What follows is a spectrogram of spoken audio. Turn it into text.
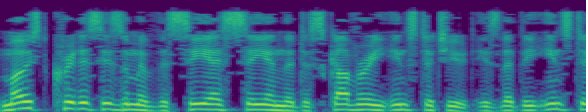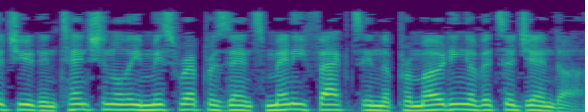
Most criticism of the CSC and the Discovery Institute is that the institute intentionally misrepresents many facts in the promoting of its agenda.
